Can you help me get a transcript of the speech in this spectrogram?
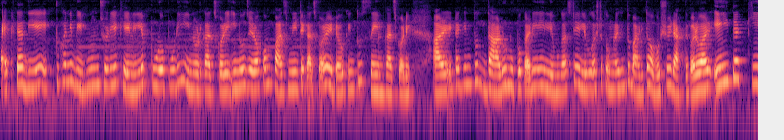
একটা দিয়ে একটুখানি বিট নুন ছড়িয়ে খেয়ে নিলে পুরোপুরি ইনোর কাজ করে। ইনো যেরকম পাঁচ মিনিটে কাজ করে, এটাও কিন্তু সেম কাজ করে। আর এটা কিন্তু দারুণ উপকারী এই লেবু গাছটা। এই লেবু গাছটা তোমরা কিন্তু বাড়িতে অবশ্যই রাখতে পারো। আর এইটা কি?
